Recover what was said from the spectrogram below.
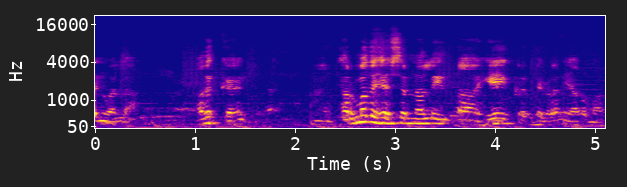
ಏನೂ ಅಲ್ಲ. ಅದಕ್ಕೆ ಧರ್ಮದ ಹೆಸರಿನಲ್ಲಿ ಇಂತಹ ಹೇ ಕೃತ್ಯಗಳನ್ನು ಯಾರು ಮಾಡ.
